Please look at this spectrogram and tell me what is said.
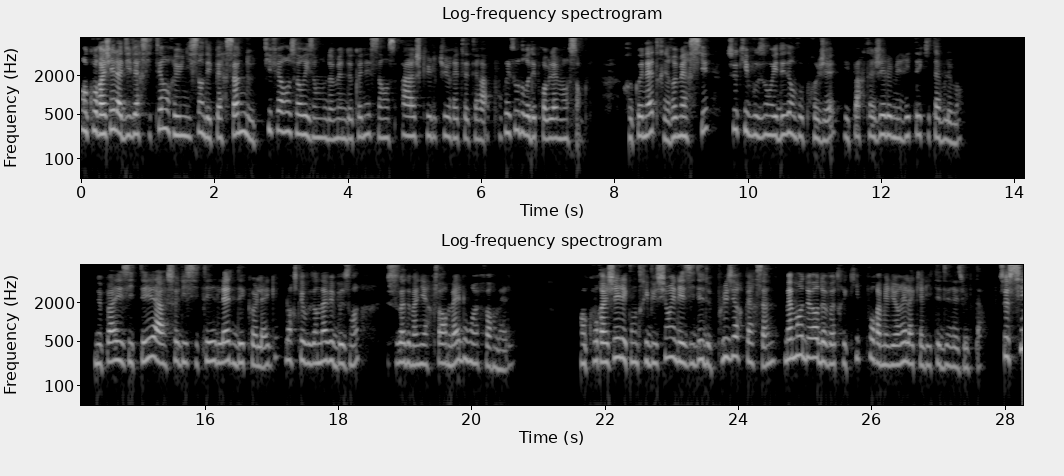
Encourager la diversité en réunissant des personnes de différents horizons, domaines de connaissances, âge, culture, etc. pour résoudre des problèmes ensemble. Reconnaître et remercier ceux qui vous ont aidé dans vos projets et partager le mérite équitablement. Ne pas hésiter à solliciter l'aide des collègues lorsque vous en avez besoin, que ce soit de manière formelle ou informelle. Encourager les contributions et les idées de plusieurs personnes, même en dehors de votre équipe, pour améliorer la qualité des résultats. Ceci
